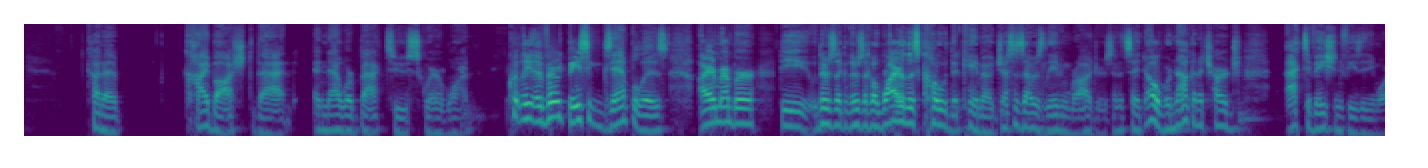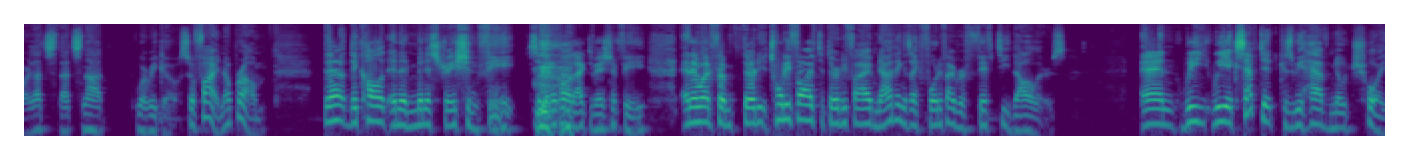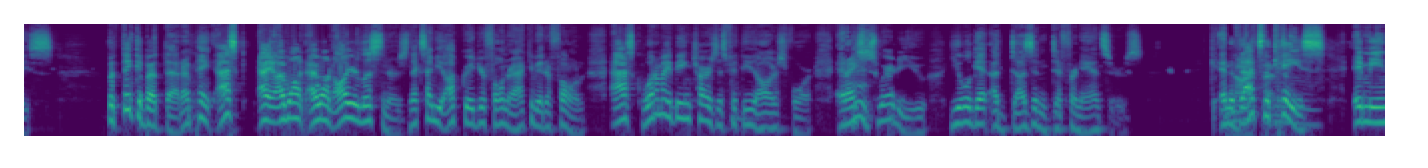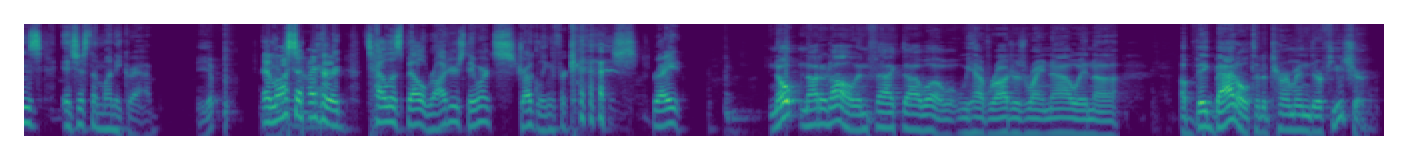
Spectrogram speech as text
kind of kiboshed that, and now we're back to square one. quickly a very basic example is I remember the there's like there's like a wireless code that came out just as I was leaving Rogers and it said, "Oh, we're not going to charge activation fees anymore. That's that's not where we go." So fine, no problem. They, they call it an administration fee. So they don't call it activation fee. And it went from 30 25 to 35. Now I think it's like 45 or 50 dollars. And we we accept it because we have no choice. But think about that. I'm paying. Ask. I, I, want. I want all your listeners. Next time you upgrade your phone or activate a phone, ask what am I being charged this fifty dollars for? And I mm. swear to you, you will get a dozen different answers. And if that's the case, it means it's just a money grab. Yep. And last time I heard, Telus Bell Rogers, they weren't struggling for cash, right? Nope, not at all. In fact, uh, well, we have Rogers right now in a, a big battle to determine their future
